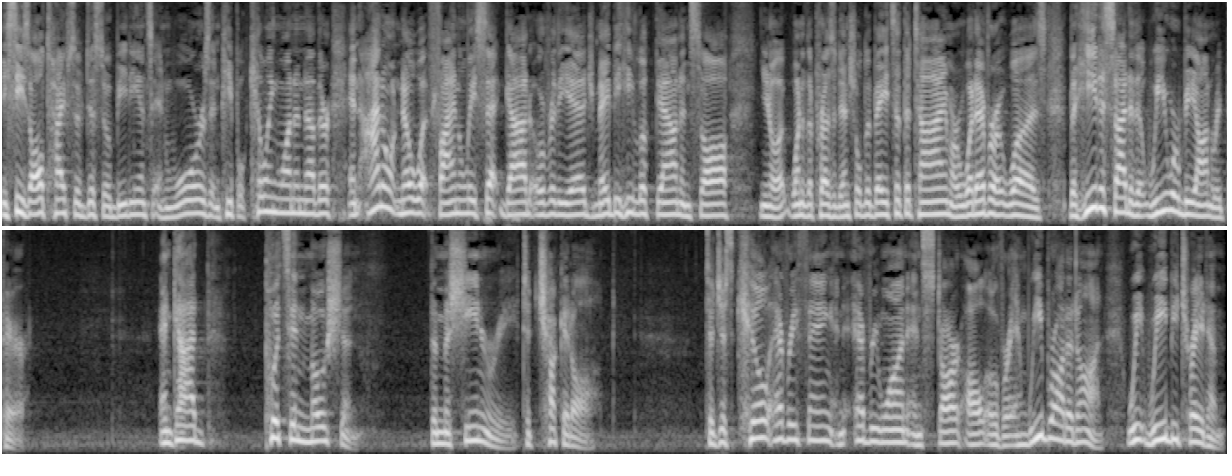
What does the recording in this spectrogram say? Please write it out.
He sees all types of disobedience and wars and people killing one another. And I don't know what finally set God over the edge. Maybe he looked down and saw, you know, one of the presidential debates at the time or whatever it was. But he decided that we were beyond repair. And God puts in motion the machinery to chuck it all to just kill everything and everyone and start all over. And we brought it on. We, we betrayed him.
